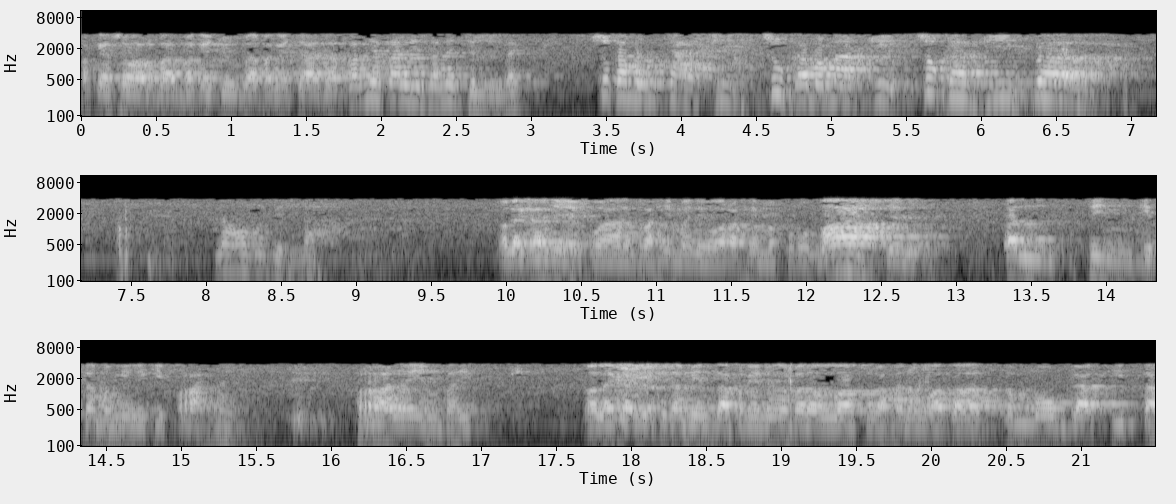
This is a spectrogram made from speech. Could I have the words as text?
Pakai sorban, pakai jubah, pakai cadar, ternyata lisannya jelek. Suka mencaci, suka memaki, suka gibah. Nauzubillah. Oleh karena ikhwan rahimani wa rahimakumullah, penting kita memiliki perangai perangai yang baik oleh karena kita minta perlindungan kepada Allah Subhanahu wa taala semoga kita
